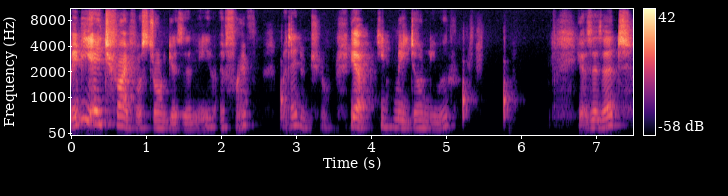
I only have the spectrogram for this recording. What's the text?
Maybe H5 was stronger than F5, but I don't know. Yeah, he made only move. Yeah, that's it.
